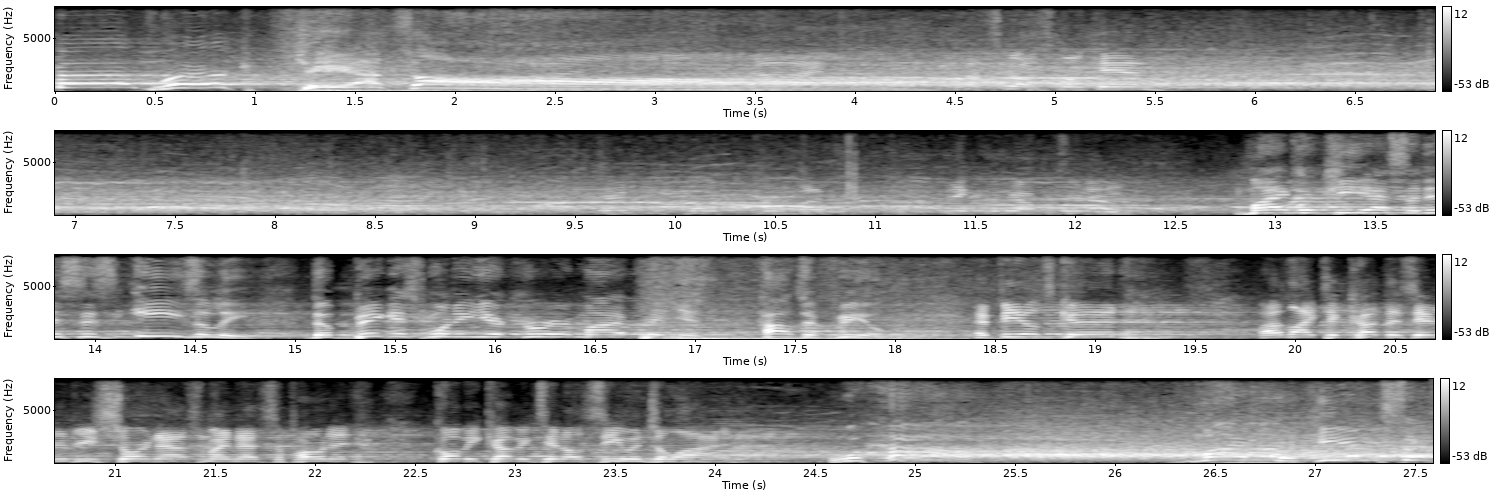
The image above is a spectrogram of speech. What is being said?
Maverick Chiesa! Let's go. Thank you, much. Thank you for the opportunity. Michael Chiesa, this is easily the biggest win of your career, in my opinion. How's it feel? It feels good. I'd like to cut this interview short and ask my next opponent, Colby Covington. I'll see you in July. Wow! Michael Chiesa.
